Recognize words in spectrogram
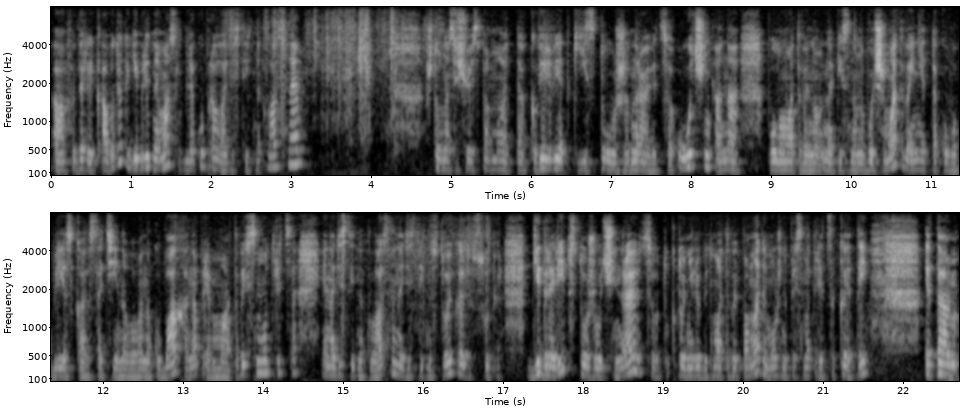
Фаберлик. А вот это гибридное масло для губ брала, действительно классное. Что у нас еще есть помада? Так, Velvet Kiss тоже нравится очень. Она полуматовая, но написано, но больше матовая. Нет такого блеска сатинового на губах. Она прям матовой смотрится. И она действительно классная, она действительно стойкая, супер. Гидролипс тоже очень нравится. Вот кто не любит матовые помады, можно присмотреться к этой. Это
